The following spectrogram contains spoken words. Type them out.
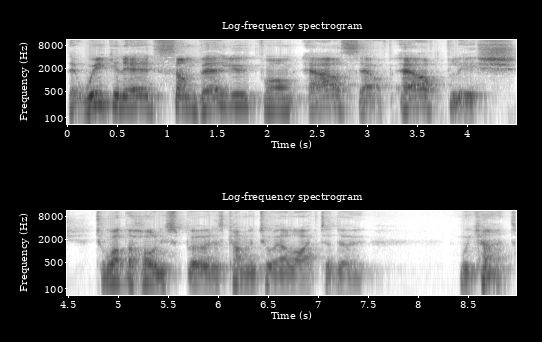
That we can add some value from ourself, our flesh, to what the Holy Spirit has come into our life to do. We can't.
